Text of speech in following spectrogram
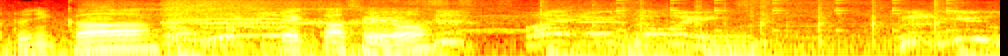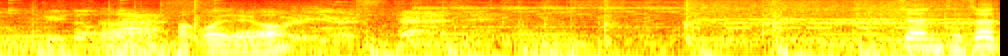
그러니까 백 까서요. 자, 바꿔야 돼요. 짠, 짠, 짠.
